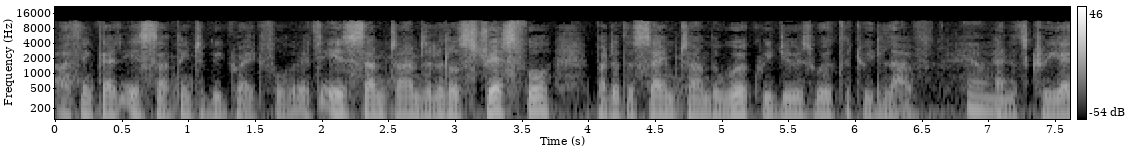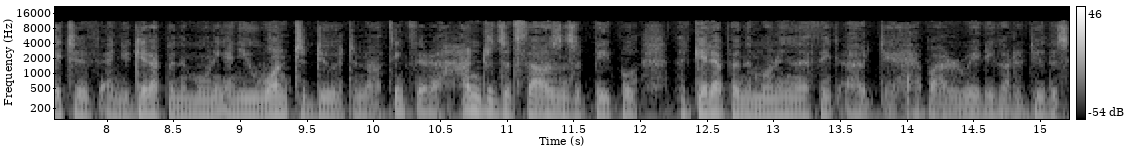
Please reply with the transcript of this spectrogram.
I think that is something to be grateful. It is sometimes a little stressful, but at the same time, the work we do is work that we love. Yeah. And it's creative, and you get up in the morning and you want to do it. And I think there are hundreds of thousands of people that get up in the morning and they think, "Oh dear, have I really got to do this?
